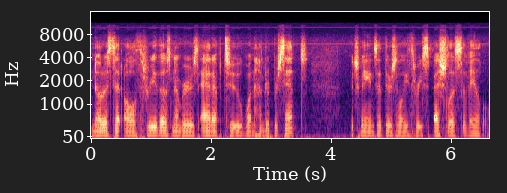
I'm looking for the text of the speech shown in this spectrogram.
Notice that all three of those numbers add up to 100%, which means that there's only three specialists available.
